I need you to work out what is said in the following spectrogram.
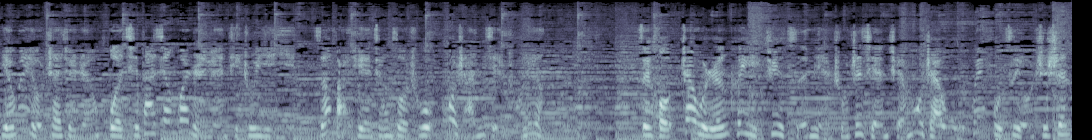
也未有债权人或其他相关人员提出异议，则法院将作出破产解除令。最后，债务人可以据此免除之前全部债务，恢复自由之身，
